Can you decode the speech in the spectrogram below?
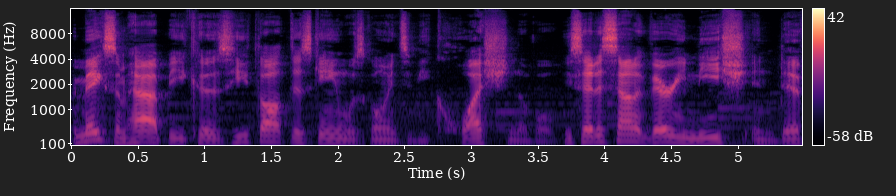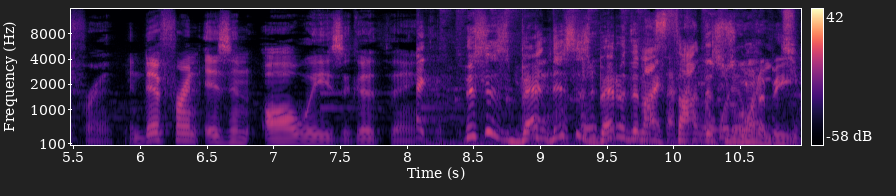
It makes him happy because he thought this game was going to be questionable. He said it sounded very niche and different. And different isn't always a good thing. This is this is better than I thought this was going to be.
